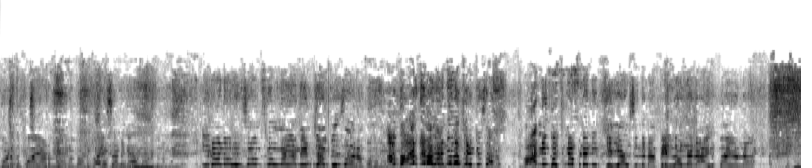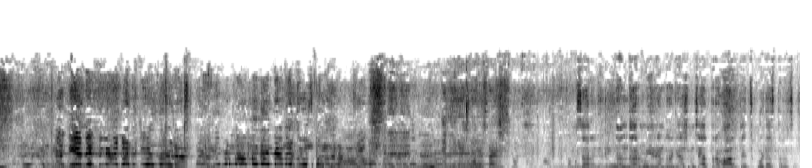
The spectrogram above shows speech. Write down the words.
కొడుకు పోయాడు ఇరవై నాలుగు సంవత్సరాలు నేను చంపేశారు చంపేశారు వార్నింగ్ వచ్చినప్పుడే నేను చేయాల్సింది నా పిల్లల్ని ఆగిపోయాను. నాకు ఏ దిక్కు లేకుండా చేశాడు. ఇప్పుడు మా అమ్మ నన్ను ఎవరు చూసుకుంటారు? సార్ ద్వారా మీరు ఇంటర్గేషన్ చేస్తారా వాళ్ళు తెచ్చి కొట్టేస్తారా సార్?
